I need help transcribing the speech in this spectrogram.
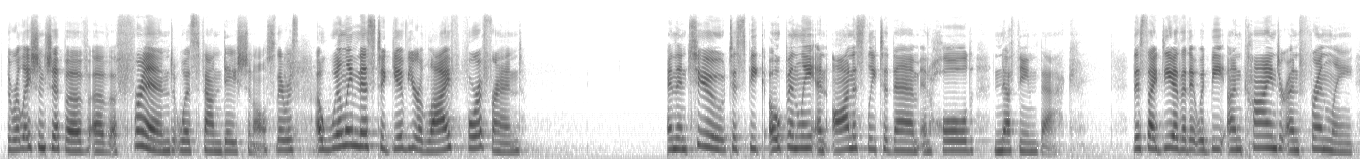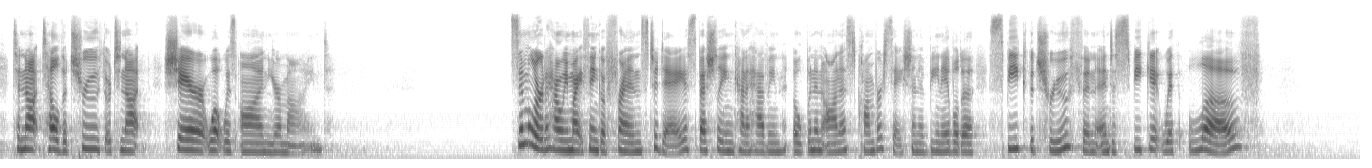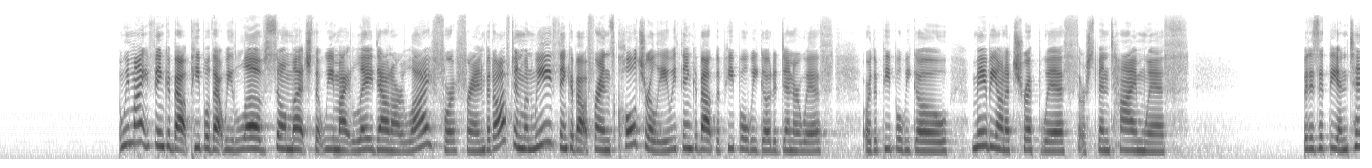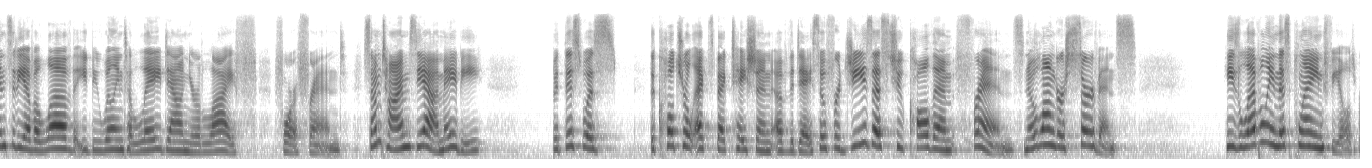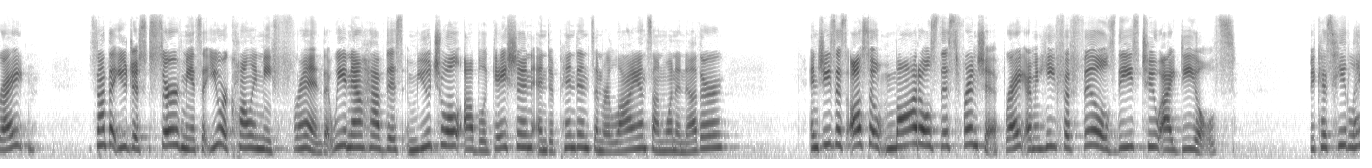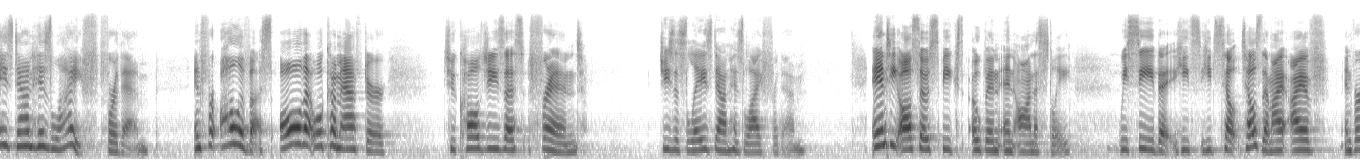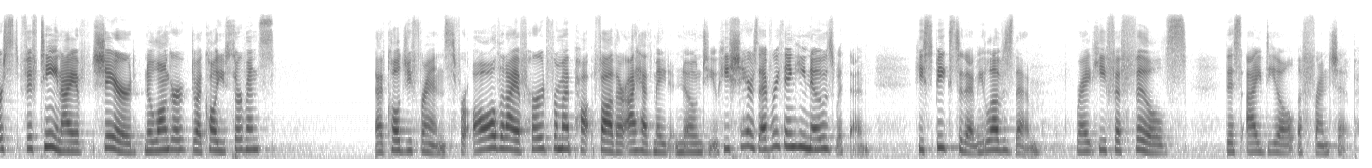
the relationship of, of a friend was foundational. So, there was a willingness to give your life for a friend and then, two, to speak openly and honestly to them and hold nothing back. This idea that it would be unkind or unfriendly to not tell the truth or to not share what was on your mind. Similar to how we might think of friends today, especially in kind of having open and honest conversation, of being able to speak the truth and, and to speak it with love we might think about people that we love so much that we might lay down our life for a friend, but often when we think about friends culturally, we think about the people we go to dinner with or the people we go maybe on a trip with or spend time with. But is it the intensity of a love that you'd be willing to lay down your life for a friend? Sometimes, yeah, maybe. But this was the cultural expectation of the day. So for Jesus to call them friends, no longer servants, He's leveling this playing field, right? It's not that you just serve me, it's that you are calling me friend, that we now have this mutual obligation and dependence and reliance on one another. And Jesus also models this friendship, right? I mean, he fulfills these two ideals because he lays down his life for them and for all of us, all that will come after to call Jesus friend. Jesus lays down his life for them. And he also speaks open and honestly. We see that he, he tell, tells them, I, I have, in verse 15, I have shared, no longer do I call you servants, I have called you friends. For all that I have heard from my Father, I have made known to you. He shares everything he knows with them. He speaks to them, he loves them, right? He fulfills this ideal of friendship.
